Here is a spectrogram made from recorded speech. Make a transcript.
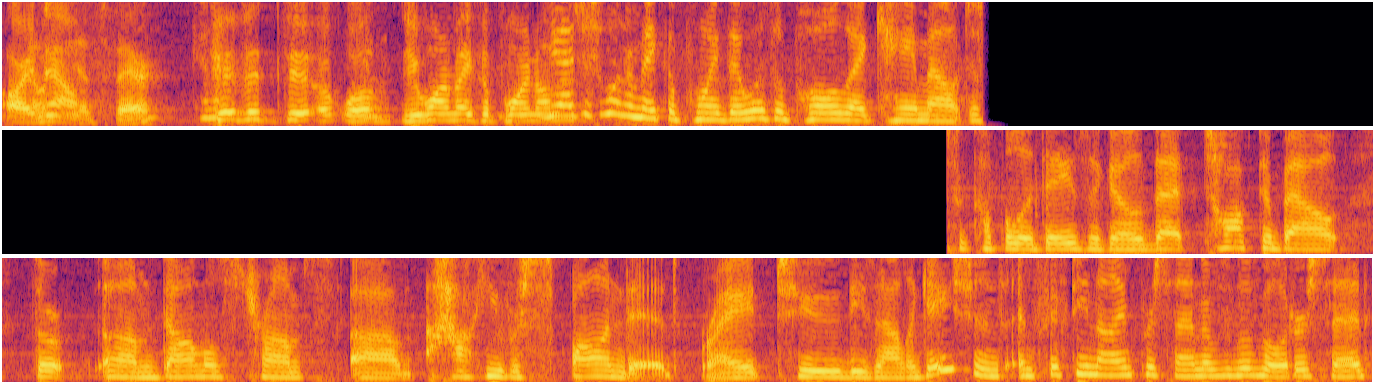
All right, now that's fair. Pivot. To, uh, well, do you want to make a point on Yeah, I just want to make a point. There was a poll that came out just a couple of days ago that talked about the um, Donald Trump's um, how he responded right to these allegations, and 59% of the voters said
